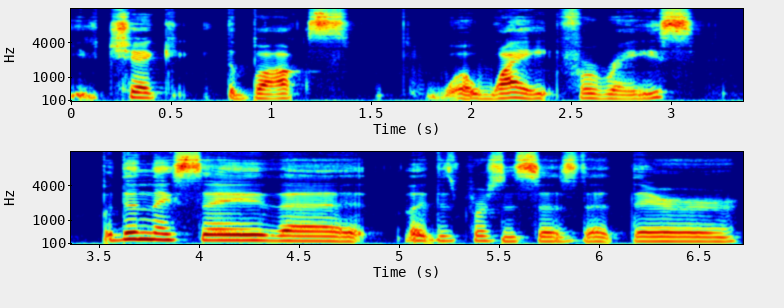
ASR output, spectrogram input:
you check the box uh, white for race, but then they say that like this person says that they're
